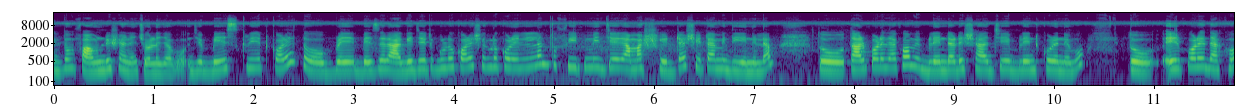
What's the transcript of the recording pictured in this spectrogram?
একদম ফাউন্ডেশনে চলে যাব। যে বেস ক্রিয়েট করে, তো বেসের আগে যেগুলো করে সেগুলো করে নিলাম। তো ফিটমির যে আমার শেডটা সেটা আমি দিয়ে নিলাম। তো তারপরে দেখো আমি ব্লেন্ডারের সাহায্যে ব্লেন্ড করে নেব। তো এরপরে দেখো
